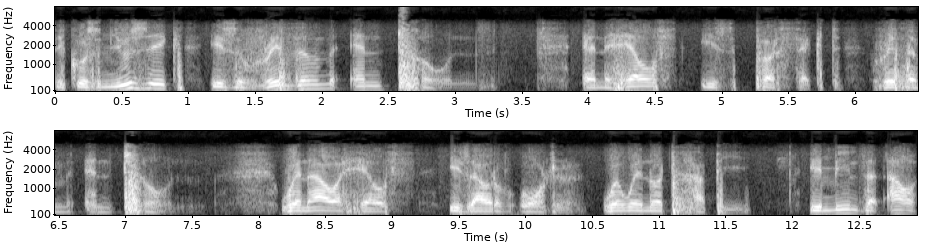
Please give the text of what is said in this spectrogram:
Because music is rhythm and tones, and health is perfect rhythm and tone. When our health is out of order, when we're not happy, it means that our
